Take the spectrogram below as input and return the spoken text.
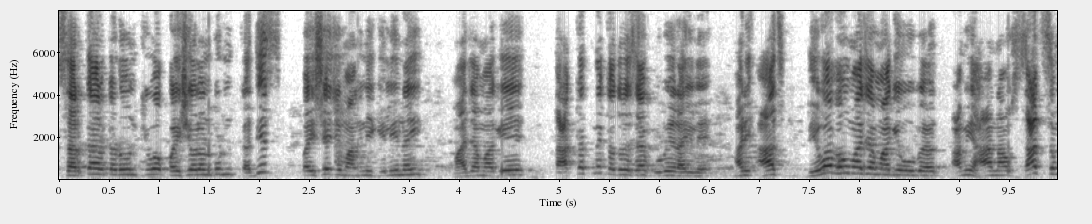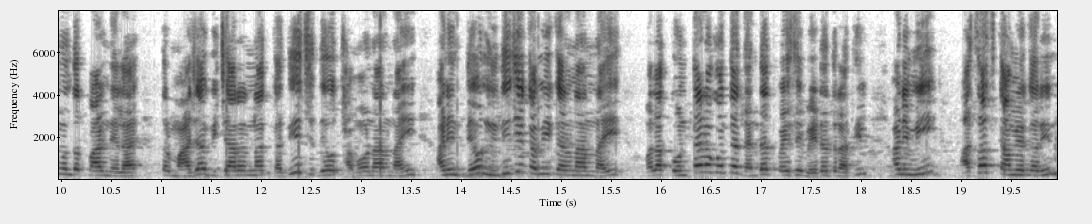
सरकारकडून किंवा पैशावाल्यांकडून कधीच पैशाची मागणी केली नाही. माझ्या मागे ताकदने कदोरे साहेब उभे राहिले आणि आज देवाभाऊ माझ्या मागे उभे आहेत. आम्ही हा नाव सात समंदर पार आहे. तर माझ्या विचारांना कधीच देव थांबवणार नाही आणि देव निधीची कमी करणार नाही. मला कोणत्या ना कोणत्या धंद्यात पैसे भेटत राहतील आणि मी असाच कामे करीन.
